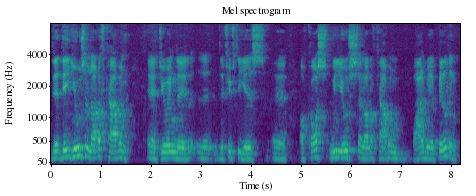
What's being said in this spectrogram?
They, they, use a lot of carbon uh, during the, the, the 50 years. Uh, of course, we use a lot of carbon while we are building.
